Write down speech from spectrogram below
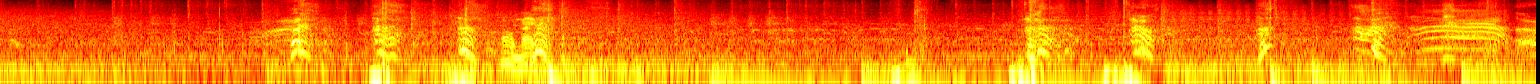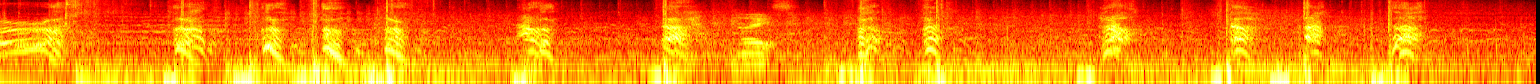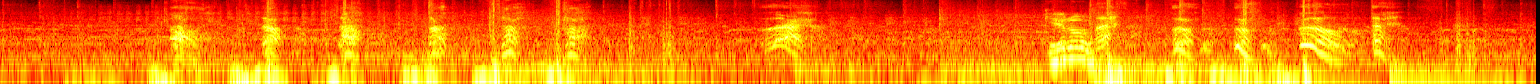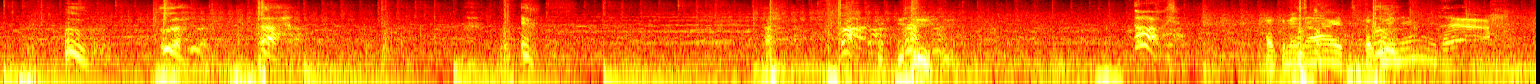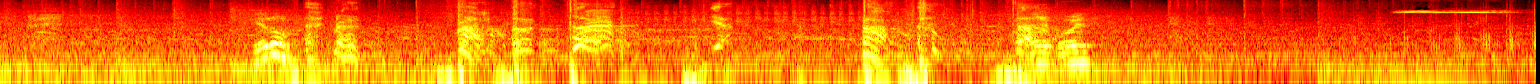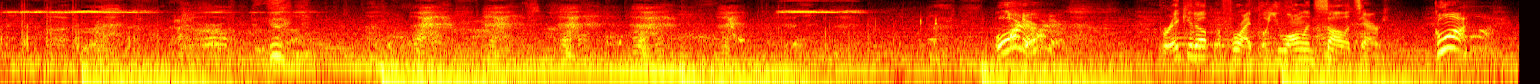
Oh, nice. nice. Get him. Poke him in the eyes. Poke him in the eyes. Get him. Atta boy. Order! Break it up before I put you all in solitary. Go on!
